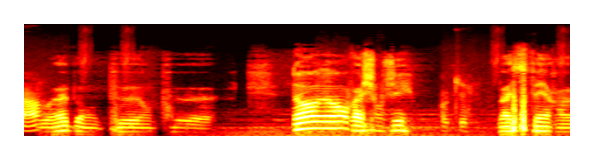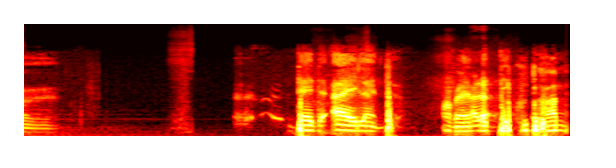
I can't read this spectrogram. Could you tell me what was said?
Hein Ouais, ben on peut, on peut. euh, Non, non, on va changer. Ok. On va se faire euh, euh, Dead Island. On va Alors- mettre des coups de rame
